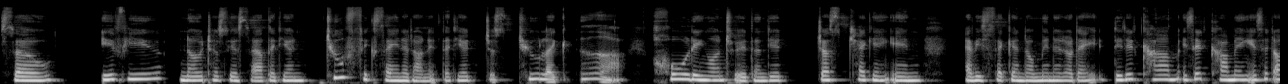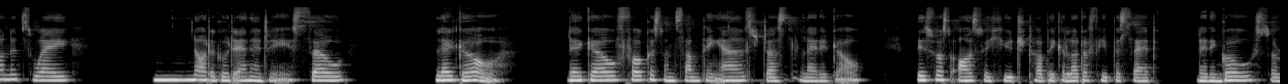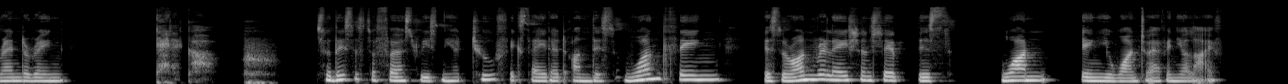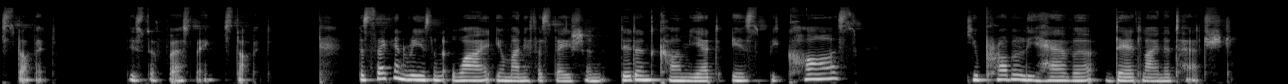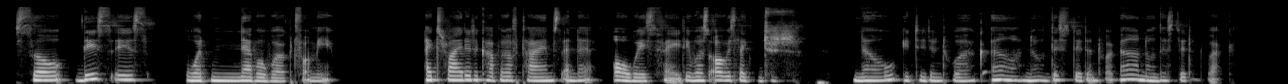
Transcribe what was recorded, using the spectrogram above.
So if you notice yourself that you're too fixated on it, that you're just too like ugh, holding on to it and you're just checking in every second or minute or day, did it come? Is it coming? Is it on its way? Not a good energy. So let go let go, focus on something else, just let it go. This was also a huge topic. A lot of people said, letting go, surrendering, let it go. So, this is the first reason you're too fixated on this one thing this one relationship, this one thing you want to have in your life. Stop it. This is the first thing. Stop it. The second reason why your manifestation didn't come yet is because you probably have a deadline attached. So, this is what never worked for me. I tried it a couple of times and I always failed. It was always like, no, it didn't work. Oh, no, this didn't work. Oh, no, this didn't work.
